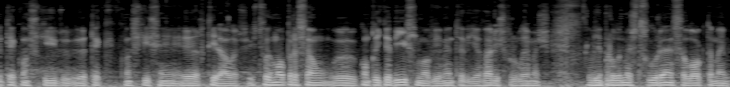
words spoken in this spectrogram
até, conseguir, até que conseguissem retirá-las. Isto foi uma operação complicadíssima, obviamente, havia vários problemas. Havia problemas de segurança logo também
